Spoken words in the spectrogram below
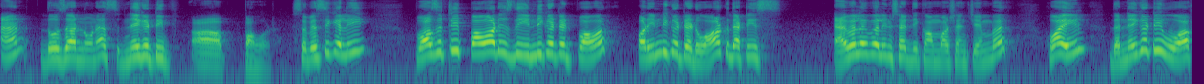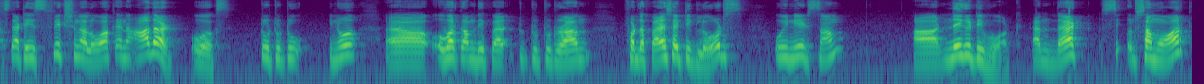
and those are known as negative uh, power. So, basically positive power is the indicated power or indicated work that is available inside the combustion chamber, while the negative works that is frictional work and other works to, to, to you know uh, overcome the to, to, to run for the parasitic loads we need some uh, negative work and that some work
